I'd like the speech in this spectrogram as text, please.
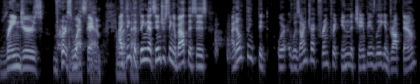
Rangers versus West West Ham. Ham. fair. I West think the thing that's interesting about this is I don't think that was Eintracht Frankfurt in the Champions League and dropped down.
